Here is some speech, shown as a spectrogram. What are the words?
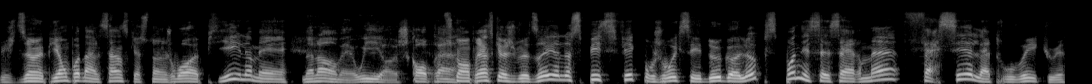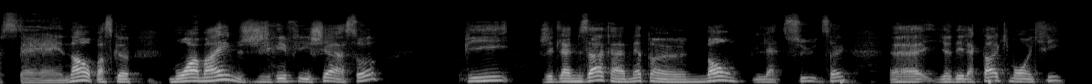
Je dis un pion, pas dans le sens que c'est un joueur à pied, là, mais Non, non, mais oui, euh, je comprends. tu comprends ce que je veux dire? Là, spécifique pour jouer avec ces deux gars-là. Puis c'est pas nécessairement facile à trouver, Chris. Ben non, parce que moi-même, j'y réfléchis à ça, puis j'ai de la misère à mettre un nom là-dessus. tu sais. Euh, Il y a des lecteurs qui m'ont écrit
